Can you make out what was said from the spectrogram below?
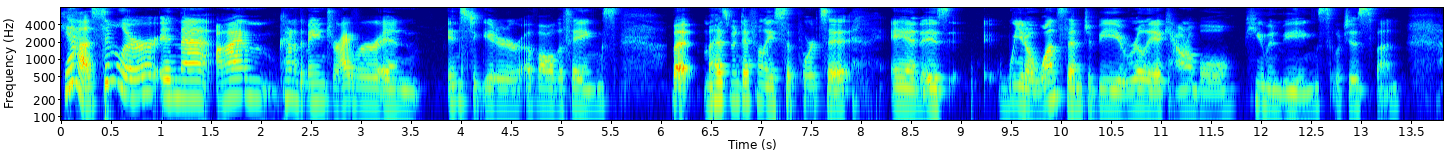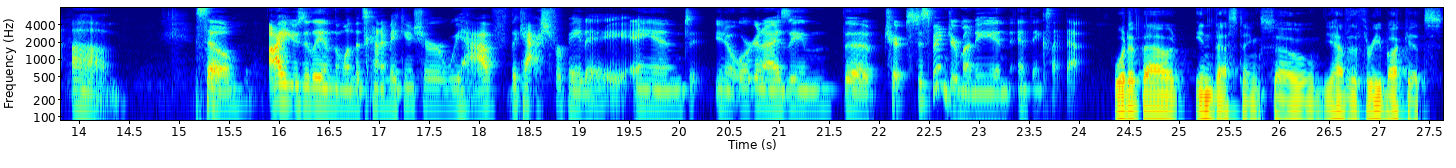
Yeah, similar in that I'm kind of the main driver and instigator of all the things, but my husband definitely supports it and is, you know, wants them to be really accountable human beings, which is fun. Um, so I usually am the one that's kind of making sure we have the cash for payday and, you know, organizing the trips to spend your money and, and things like that. What about investing? So you have the three buckets,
